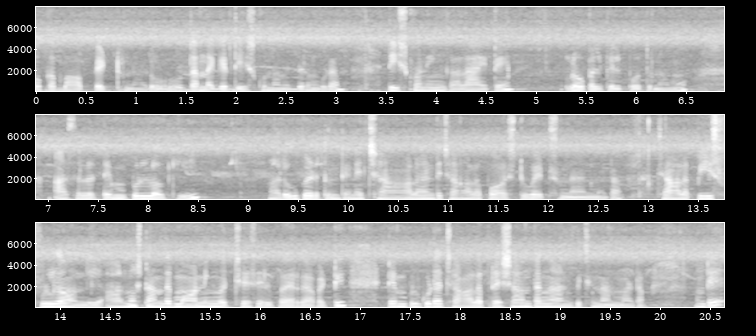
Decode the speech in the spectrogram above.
ఒక బాబు పెట్టున్నాడు తన దగ్గర తీసుకున్నాం ఇద్దరం కూడా. తీసుకొని ఇంకా అలా అయితే లోపలికి వెళ్ళిపోతున్నాము. అసలు టెంపుల్లోకి అడుగు పెడుతుంటేనే చాలా అంటే చాలా పాజిటివ్ వైబ్స్ ఉన్నాయన్నమాట. చాలా పీస్ఫుల్గా ఉంది. ఆల్మోస్ట్ అందరు మార్నింగ్ వచ్చేసి వెళ్ళిపోయారు కాబట్టి టెంపుల్ కూడా చాలా ప్రశాంతంగా అనిపించింది అనమాట అంటే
